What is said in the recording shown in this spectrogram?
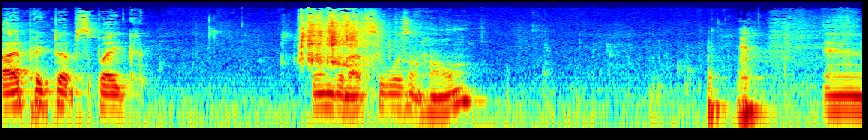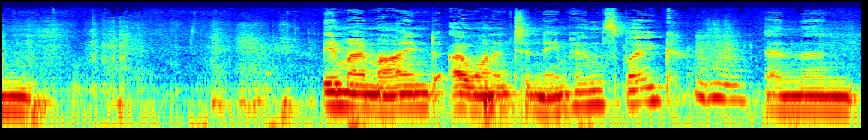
I picked up Spike when Vanessa wasn't home, and in my mind, I wanted to name him Spike, mm-hmm. and then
